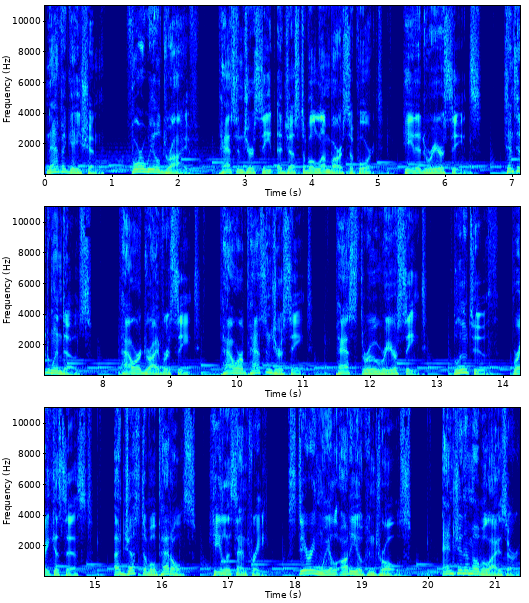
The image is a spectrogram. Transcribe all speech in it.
navigation, four-wheel drive, passenger seat adjustable lumbar support, heated rear seats, tinted windows, power driver seat, power passenger seat, pass-through rear seat, Bluetooth, brake assist, adjustable pedals, keyless entry, steering wheel audio controls, engine immobilizer,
